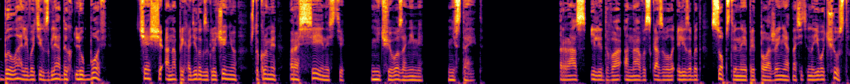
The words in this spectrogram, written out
была ли в этих взглядах любовь, чаще она приходила к заключению, что кроме рассеянности ничего за ними не стоит. Раз или два она высказывала Элизабет собственные предположения относительно его чувств,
